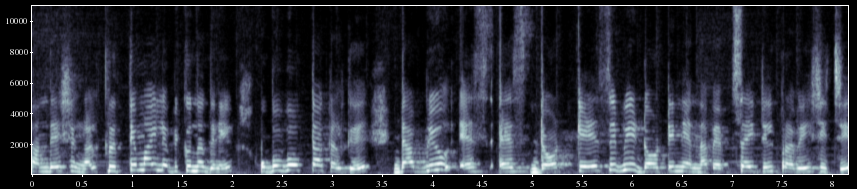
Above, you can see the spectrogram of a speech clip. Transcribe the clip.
സന്ദേശങ്ങൾ കൃത്യമായി ലഭിക്കുന്നതിന് ഉപഭോക്താക്കൾക്ക് W S S dot K C B dot in എന്ന വെബ്സൈറ്റിൽ പ്രവേശിച്ച്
